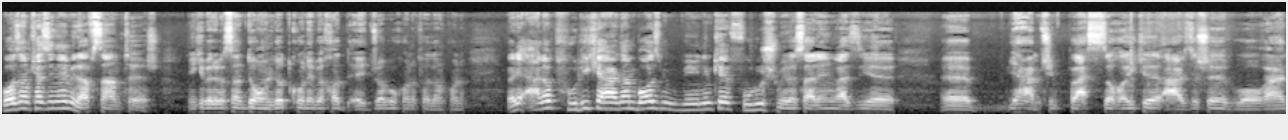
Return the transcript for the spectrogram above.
بازم کسی نمی‌رفت سمتش. اینکه بره مثلا دانلود کنه بخواد اجرا بکنه فلان کنه. ولی الان پولی کردن باز می‌بینیم که فروش میره سر این قضیه یه همچین بسته هایی که ارزش واقعا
